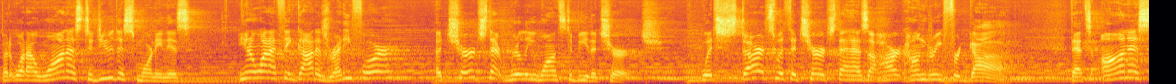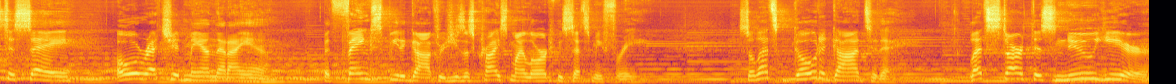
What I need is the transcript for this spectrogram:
But what I want us to do this morning is you know what I think God is ready for? A church that really wants to be the church, which starts with a church that has a heart hungry for God, that's honest to say, Oh, wretched man that I am. But thanks be to God through Jesus Christ, my Lord, who sets me free. So let's go to God today. Let's start this new year.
